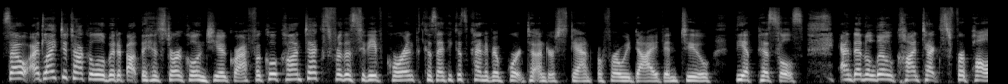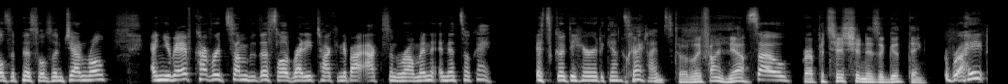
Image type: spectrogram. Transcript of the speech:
So I'd like to talk a little bit about the historical and geographical context for the city of Corinth, because I think it's kind of important to understand before we dive into the epistles and then a little context for Paul's epistles in general. And you may have covered some of this already talking about Acts and Roman, and it's okay. It's good to hear it again Okay, sometimes. totally fine. Yeah. So Repetition is a good thing. Right.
